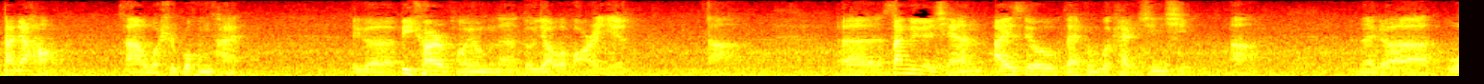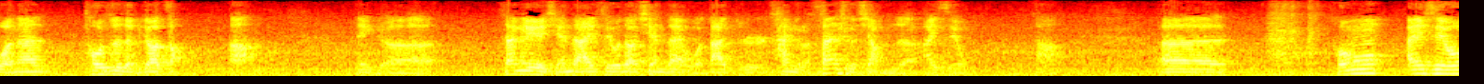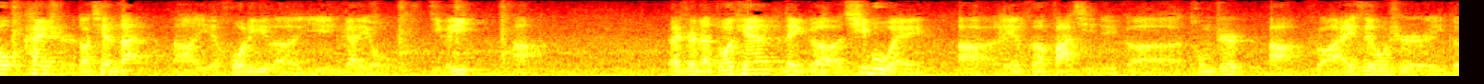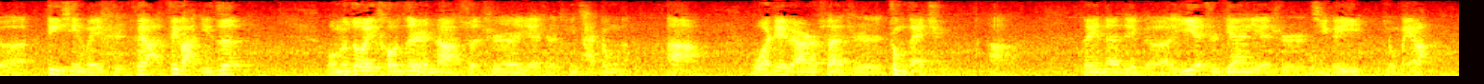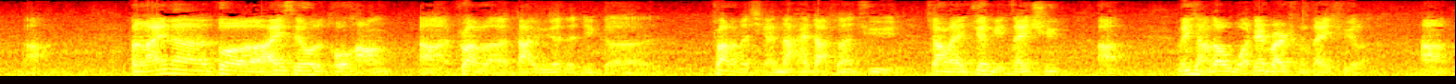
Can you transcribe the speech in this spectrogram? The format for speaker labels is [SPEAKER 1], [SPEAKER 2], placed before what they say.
[SPEAKER 1] 大家好，啊，我是郭宏才，这个币圈的朋友们呢都叫我宝二爷，啊，呃，三个月前 ICO 在中国开始兴起，啊，那个我呢投资的比较早，啊，那个三个月前的 ICO 到现在我大致参与了三十个项目的 ICO，啊，呃，从 ICO 开始到现在啊也获利了也应该有几个亿，啊。但是呢，昨天那个七部委啊联合发起这个通知啊，说 ICO 是一个定性为是非法非法集资，我们作为投资人呢，损失也是挺惨重的啊。我这边算是重灾区啊，所以呢，这个一夜之间也是几个亿就没了啊。本来呢，做 ICO 的投行啊，赚了大约的这个赚了的钱呢，还打算去将来捐给灾区啊。没想到我这边成灾区了，啊，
